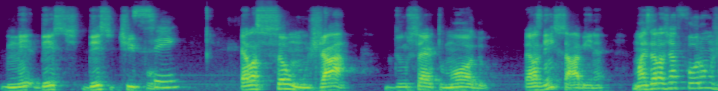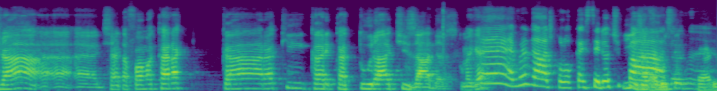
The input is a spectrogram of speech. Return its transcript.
desse, desse tipo, sim, elas são já, de um certo modo, elas nem sabem, né? Mas elas já foram já, de certa forma, cara, cara, caricaturatizadas. Como é que é? é, é verdade, colocar Isso, estereotipada, você- né?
